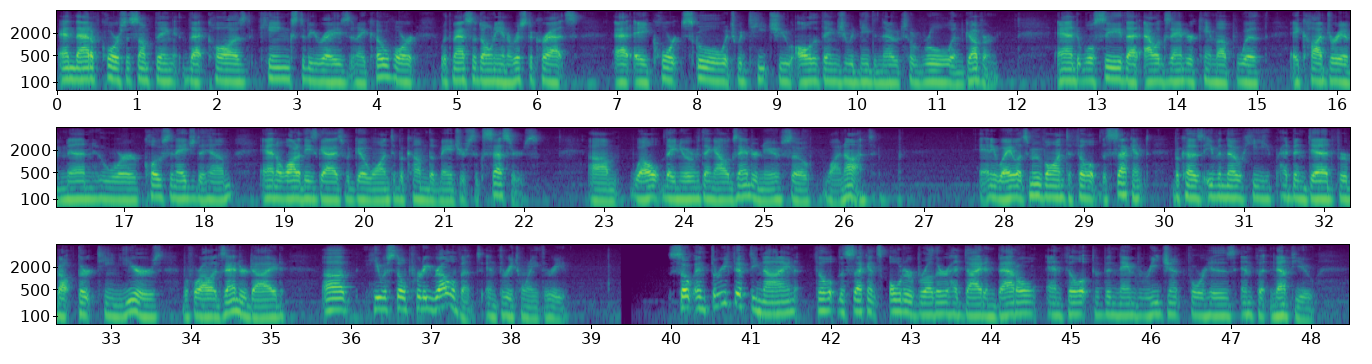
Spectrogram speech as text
And that, of course, is something that caused kings to be raised in a cohort with Macedonian aristocrats at a court school which would teach you all the things you would need to know to rule and govern. And we'll see that Alexander came up with a cadre of men who were close in age to him, and a lot of these guys would go on to become the major successors. Um, well, they knew everything Alexander knew, so why not? Anyway, let's move on to Philip II, because even though he had been dead for about 13 years before Alexander died, uh, he was still pretty relevant in 323. So in 359, Philip II's older brother had died in battle, and Philip had been named regent for his infant nephew.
